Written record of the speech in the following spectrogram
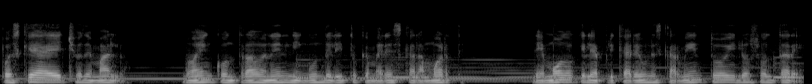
Pues ¿qué ha hecho de malo? No he encontrado en él ningún delito que merezca la muerte, de modo que le aplicaré un escarmiento y lo soltaré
